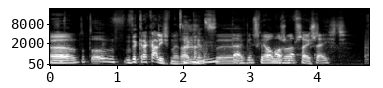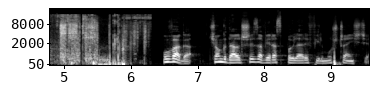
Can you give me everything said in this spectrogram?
E, no to wykrakaliśmy, tak? Więc, tak, więc chyba możemy przejść. przejść. Uwaga! Ciąg dalszy zawiera spoilery filmu Szczęście.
